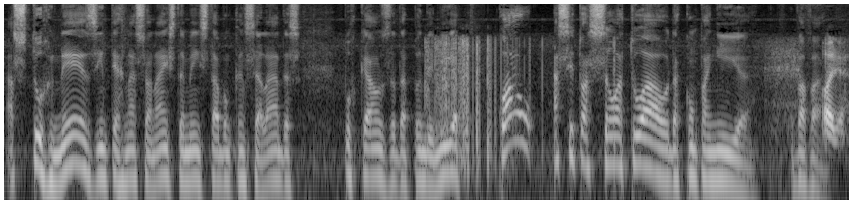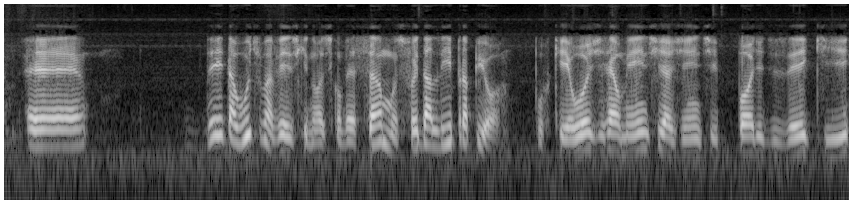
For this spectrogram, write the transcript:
As turnês internacionais também estavam canceladas por causa da pandemia. Qual a situação atual da companhia, Vavá? Olha, é... desde a última vez que nós conversamos, foi dali para pior, porque hoje realmente a gente pode dizer que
